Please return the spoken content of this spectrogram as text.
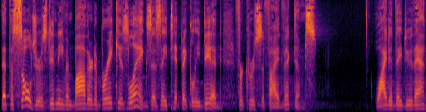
that the soldiers didn't even bother to break his legs as they typically did for crucified victims. Why did they do that?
